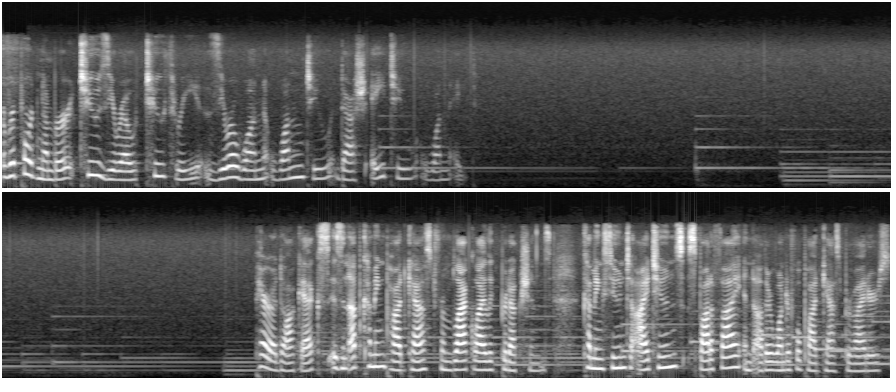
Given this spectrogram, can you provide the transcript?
Report number 20230112 A218. ParadocX is an upcoming podcast from Black Lilac Productions, coming soon to iTunes, Spotify, and other wonderful podcast providers.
